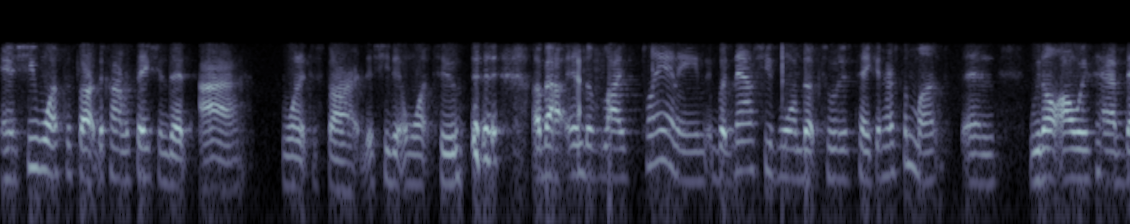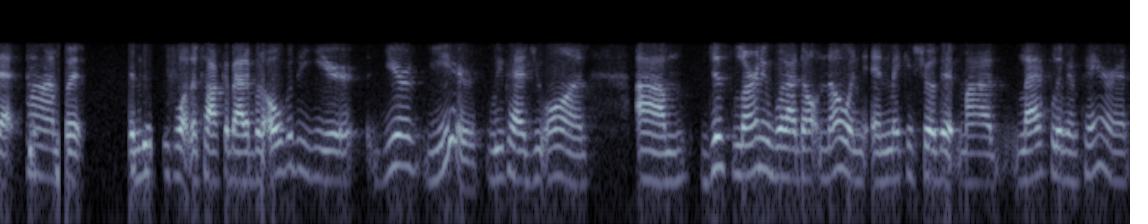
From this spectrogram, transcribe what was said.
and she wants to start the conversation that I wanted to start that she didn't want to about end of life planning. But now she's warmed up to it. It's taken her some months, and we don't always have that time, but at least she's wanting to talk about it. But over the year, year years, we've had you on um, just learning what I don't know and, and making sure that my last living parent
